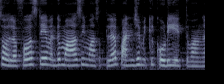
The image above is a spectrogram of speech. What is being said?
ஸோ அதில் ஃபர்ஸ்ட் டே வந்து மாசி மாசத்துல பஞ்சமிக்கு கொடி ஏற்றுவாங்க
